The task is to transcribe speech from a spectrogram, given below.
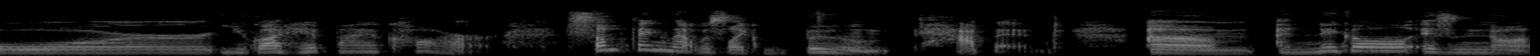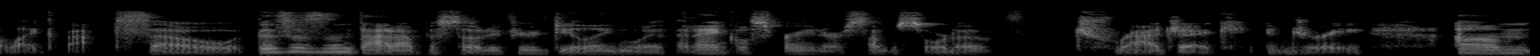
or you got hit by a car something that was like boom it happened um, a niggle is not like that. So, this isn't that episode if you're dealing with an ankle sprain or some sort of tragic injury. Um,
